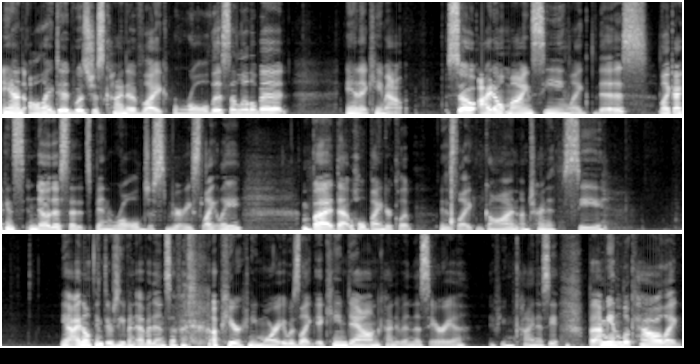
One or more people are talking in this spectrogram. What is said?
and all I did was just kind of like roll this a little bit and it came out. So I don't mind seeing like this. Like I can notice that it's been rolled just very slightly, but that whole binder clip is like gone. I'm trying to see yeah, I don't think there's even evidence of it up here anymore. It was like it came down kind of in this area, if you can kind of see it. But I mean, look how like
